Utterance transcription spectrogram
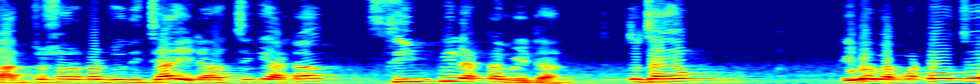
রাজ্য সরকার যদি চায়, এটা হচ্ছে কি একটা সিম্পল একটা মেটার তো যাই হোক, এবার ব্যাপারটা হচ্ছে,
